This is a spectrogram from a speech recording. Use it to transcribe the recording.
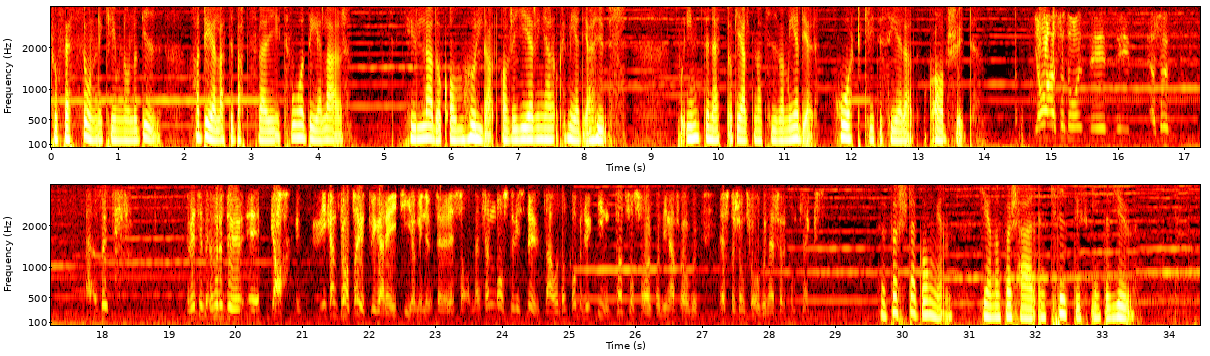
Professorn i kriminologi har delat debattsverige i två delar. Hyllad och omhuldad av regeringar och mediahus. På internet och i alternativa medier hårt kritiserad och avskydd. Ja, alltså då... Det, det, alltså, alltså... Jag vet inte, hörru du, eh, ja, vi kan prata ytterligare i tio minuter eller så, men sen måste vi sluta och då kommer du inte att få svar på dina frågor eftersom frågorna är för komplexa. För första gången genomförs här en kritisk intervju.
